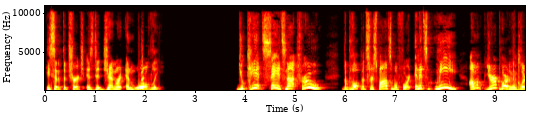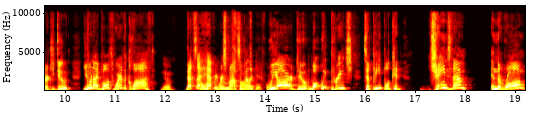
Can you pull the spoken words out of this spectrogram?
He said if the church is degenerate and worldly, you can't say it's not true. The pulpit's responsible for it. And it's me. I'm a, you're a part of the clergy, dude. You and I both wear the cloth. Yeah. That's a heavy We're responsibility. We are, dude. What we preach to people could change them in the wrong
